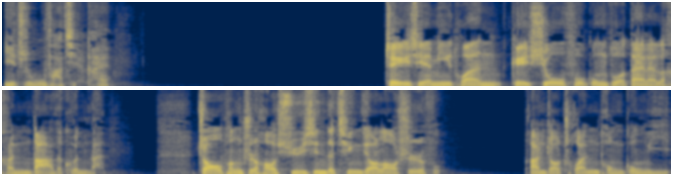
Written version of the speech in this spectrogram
一直无法解开。这些谜团给修复工作带来了很大的困难，赵鹏只好虚心的请教老师傅，按照传统工艺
